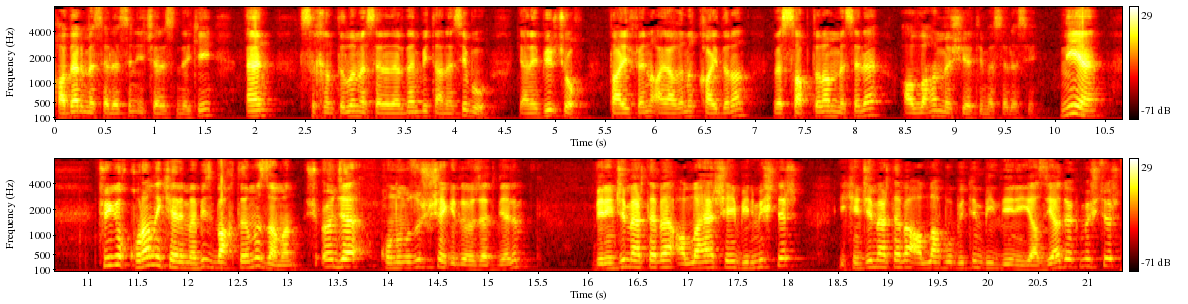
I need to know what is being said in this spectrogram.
Kader meselesinin içerisindeki en sıkıntılı meselelerden bir tanesi bu. Yani birçok taifenin ayağını kaydıran ve saptıran mesele Allah'ın meşiyeti meselesi. Niye? Çünkü Kur'an-ı Kerim'e biz baktığımız zaman, önce konumuzu şu şekilde özetleyelim. Birinci mertebe Allah her şeyi bilmiştir. İkinci mertebe Allah bu bütün bildiğini yazıya dökmüştür.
